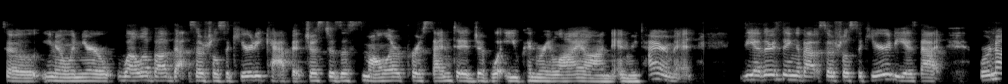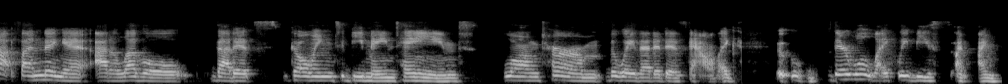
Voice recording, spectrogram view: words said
So you know when you're well above that social security cap it just is a smaller percentage of what you can rely on in retirement the other thing about social security is that we're not funding it at a level that it's going to be maintained long term the way that it is now. Like there will likely be I'm, I'm,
